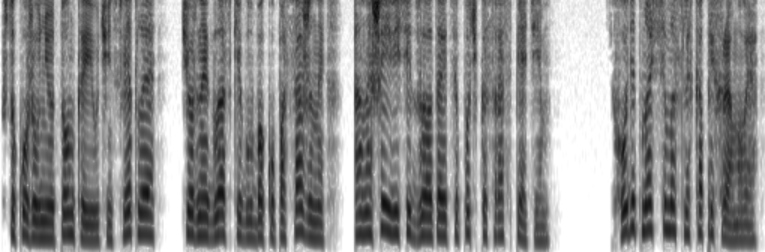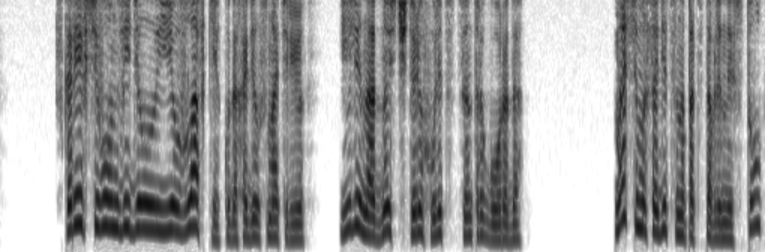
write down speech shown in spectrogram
что кожа у нее тонкая и очень светлая, черные глазки глубоко посажены, а на шее висит золотая цепочка с распятием. Ходит Массимо, слегка прихрамывая. Скорее всего, он видел ее в лавке, куда ходил с матерью, или на одной из четырех улиц центра города. Массимо садится на подставленный стул,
